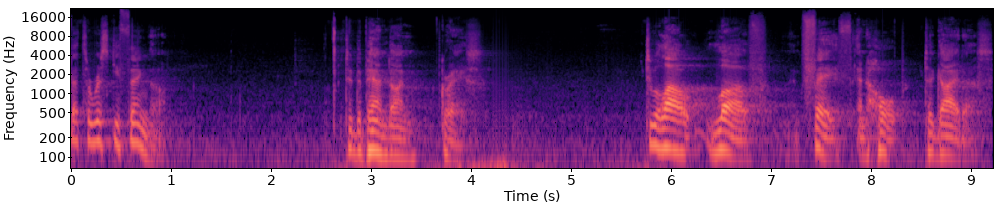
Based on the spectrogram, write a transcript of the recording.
That's a risky thing, though, to depend on grace, to allow love and faith and hope to guide us.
